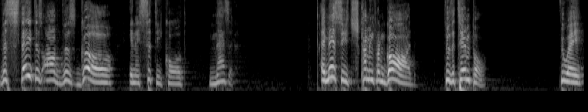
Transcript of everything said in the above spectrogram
the status of this girl in a city called Nazareth. A message coming from God to the temple, to a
